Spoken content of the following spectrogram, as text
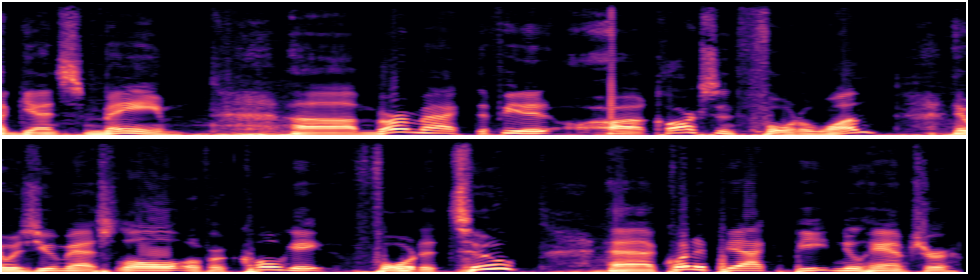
against Maine. Uh, Merrimack defeated uh, Clarkson 4-1. It was UMass Lowell over Colgate 4-2. Uh, Quinnipiac beat New Hampshire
